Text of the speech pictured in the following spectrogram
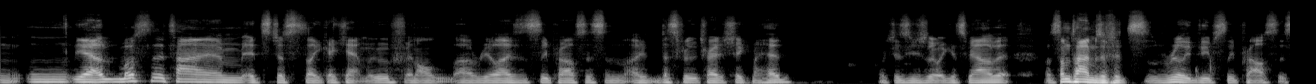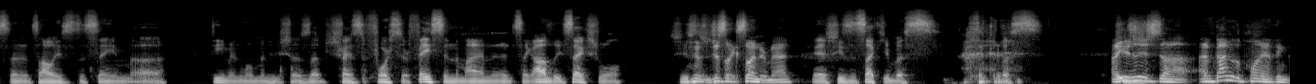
Mm-mm. Yeah, most of the time it's just like I can't move, and I'll uh, realize it's sleep paralysis, and I desperately try to shake my head, which is usually what gets me out of it. But sometimes, if it's really deep sleep paralysis, then it's always the same uh, demon woman who shows up, she tries to force her face into mine, and it's like oddly sexual. She's just like Slender Man. yeah, she's a succubus. Succubus. I usually just uh, I've gotten to the point. I think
